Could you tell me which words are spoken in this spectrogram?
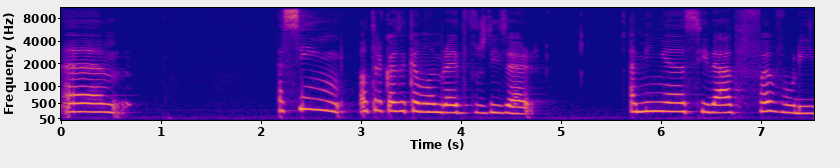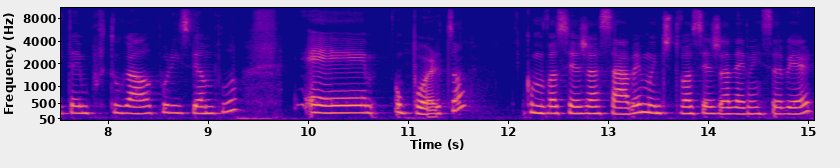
Um, assim, outra coisa que eu me lembrei de vos dizer, a minha cidade favorita em Portugal, por exemplo, é o Porto. Como vocês já sabem, muitos de vocês já devem saber,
